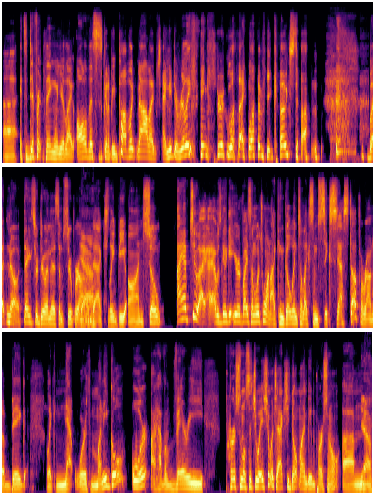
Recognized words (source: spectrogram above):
uh, it's a different thing when you're like, all this is going to be public knowledge. I need to really think through what I want to be coached on. but no, thanks for doing this. I'm super honored yeah. to actually be on. So I have two. I, I was going to get your advice on which one. I can go into like some success stuff around a big like net worth money goal, or I have a very personal situation, which I actually don't mind being personal. Um, yeah.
